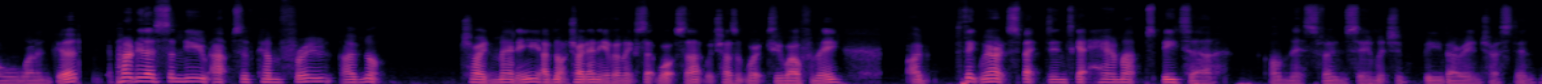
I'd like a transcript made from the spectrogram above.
all well and good. Apparently, there's some new apps have come through. I've not tried many. I've not tried any of them except WhatsApp, which hasn't worked too well for me. I think we are expecting to get HERE Maps beta on this phone soon, which would be very interesting.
